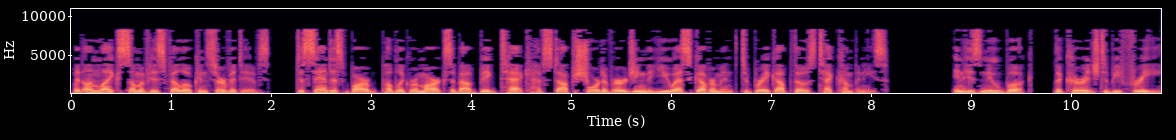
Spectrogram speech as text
But unlike some of his fellow conservatives, DeSantis' barbed public remarks about big tech have stopped short of urging the U.S. government to break up those tech companies. In his new book, The Courage to Be Free,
